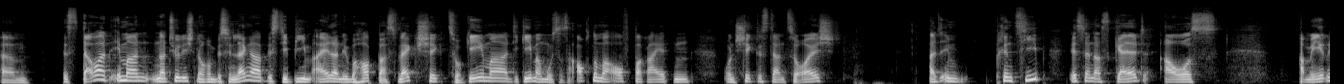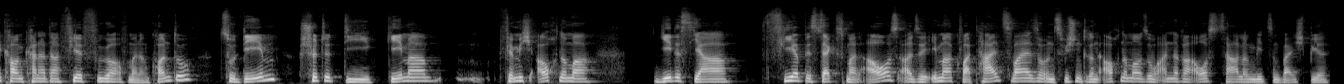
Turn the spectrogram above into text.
Ähm, es dauert immer natürlich noch ein bisschen länger, bis die BMI dann überhaupt was wegschickt zur GEMA. Die GEMA muss das auch nochmal aufbereiten und schickt es dann zu euch. Also im Prinzip ist dann das Geld aus Amerika und Kanada viel früher auf meinem Konto. Zudem schüttet die GEMA für mich auch nochmal jedes Jahr vier bis sechs Mal aus, also immer quartalsweise und zwischendrin auch nochmal so andere Auszahlungen, wie zum Beispiel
